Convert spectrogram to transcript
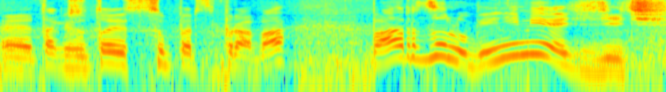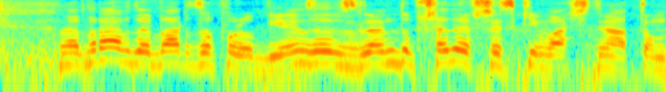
e, także to jest super sprawa. Bardzo lubię nim jeździć, naprawdę bardzo polubiłem, ze względu przede wszystkim właśnie na tą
